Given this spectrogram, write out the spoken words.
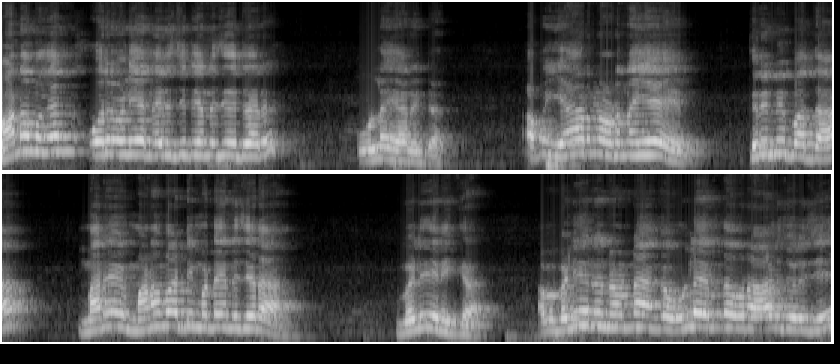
மணமகன் ஒரு வழியாக நெரிச்சிட்டு என்ன செய்துட்டாரு? உள்ளே ஏறிட்டார். அப்போ ஏறின உடனேயே திரும்பி பார்த்தா மனை மணவாட்டி மட்டும் என்ன செய்கிறா வெளியே நிற்கிறா அப்போ வெளியே நின்னோடனே அங்கே உள்ளே இருந்த ஒரு ஆள் சொல்லிச்சு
